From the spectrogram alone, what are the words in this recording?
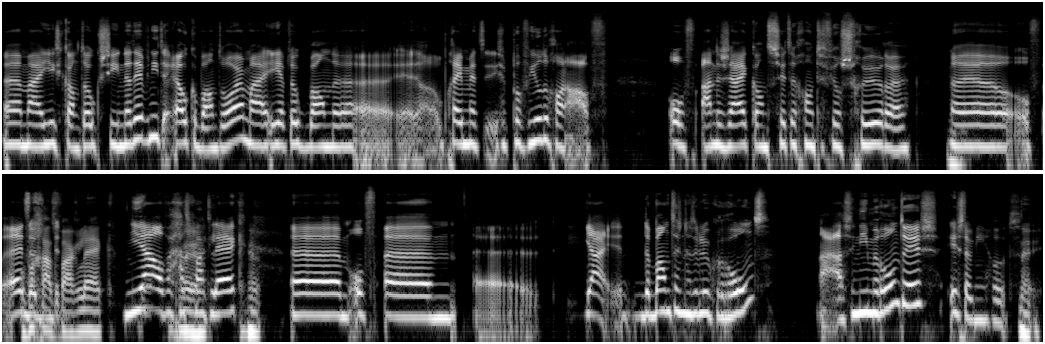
Eh, maar je kan het ook zien. Dat heeft niet elke band hoor. Maar je hebt ook banden. eh, op een gegeven moment is het profiel er gewoon af. Of aan de zijkant zitten gewoon te veel scheuren. Eh, of, eh, Of de- gaat de- vaak lek. Ja, of hij gaat Oh ja. vaak lek. Ja. Ehm, of ehm, eh, ja, de band is natuurlijk rond. Nou, als hij niet meer rond is, is het ook niet goed. Nee,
